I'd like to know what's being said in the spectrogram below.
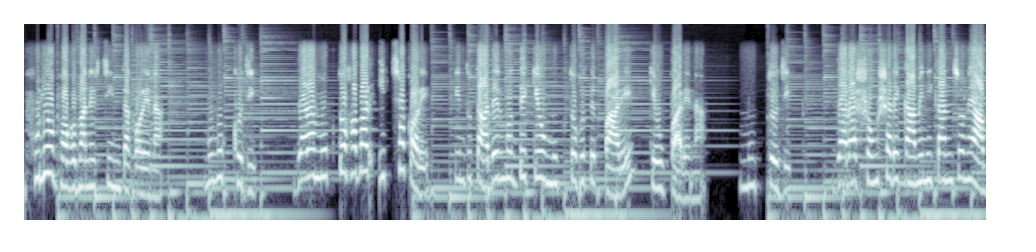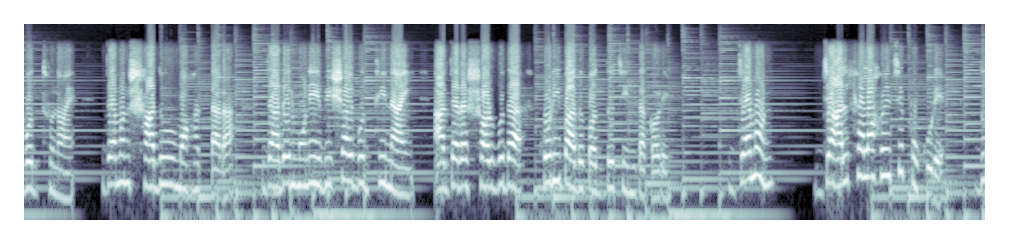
ভুলেও ভগবানের চিন্তা করে না। মুমুক্ষ জীব, যারা মুক্ত হবার ইচ্ছা করে কিন্তু তাদের মধ্যে কেউ মুক্ত হতে পারে, কেউ পারে না। মুক্ত জীব যারা সংসারে কামিনী কাঞ্চনে আবদ্ধ নয়, যেমন সাধু মহাত্মারা, যাদের মনে বিষয় বুদ্ধি নাই আর যারা সর্বদা হরিপাদপদ্ম চিন্তা করে। যেমন, জাল ফেলা হয়েছে পুকুরে, দু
